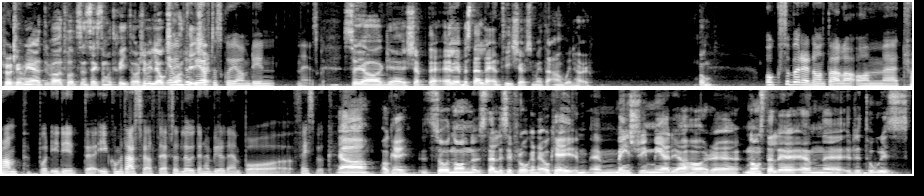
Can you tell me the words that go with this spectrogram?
proklamerade att det var 2016 var ett skitår, så ville jag också Jag ha en brukar ju t-shirt. ofta skoja om din... Nej, jag skojar. Så jag eh, köpte, eller jag beställde en t-shirt som heter I'm with her. Boom. Och så började någon tala om eh, Trump på, i, ditt, i kommentarsfältet efter att la ut den här bilden på Facebook. Ja, okej. Så någon ställde sig frågan, okej, eh, mainstream media har... Någon ställde en retorisk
